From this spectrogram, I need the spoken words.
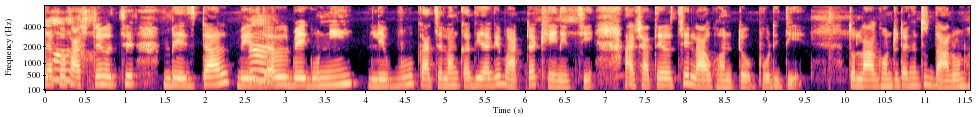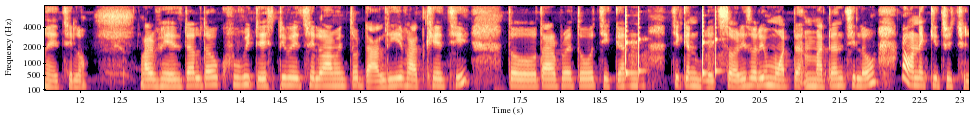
দেখো ফার্স্টে হচ্ছে ভেজ ডাল ভেজ ডাল বেগুনি লেবু কাঁচা লঙ্কা দিয়ে আগে ভাতটা খেয়ে নিচ্ছি। আর সাথে হচ্ছে লাউ ঘন্ট বড়ি দিয়ে। তো লাউ ঘন্টটা কিন্তু দারুণ হয়েছিল। আর ভেজ ডালটাও খুবই টেস্টি হয়েছিল। আমি তো ডাল দিয়ে ভাত খেয়েছি। তো তারপরে তো চিকেন চিকেন বলে সরি সরি মটন মাটন ছিল আর অনেক কিছু ছিল।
